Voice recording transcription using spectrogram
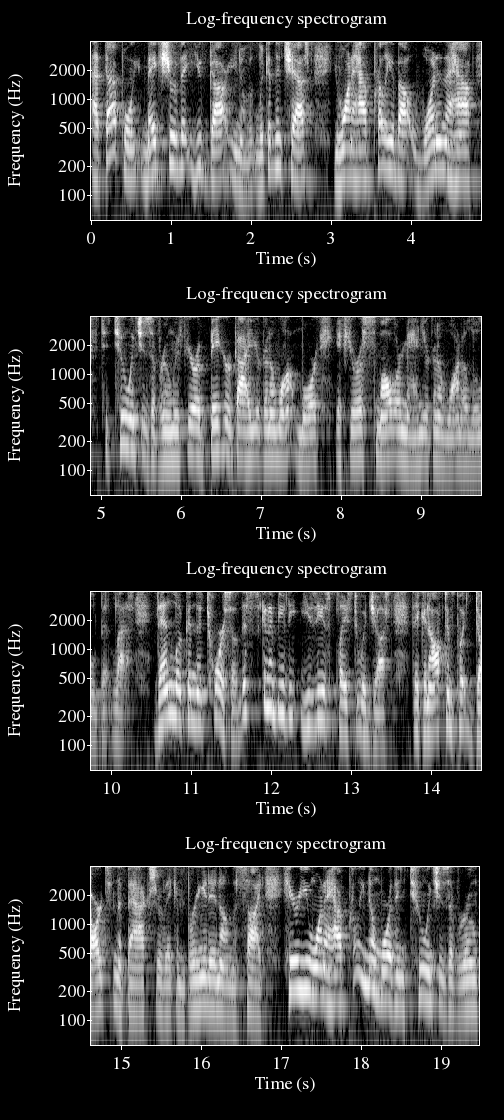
At that point, make sure that you've got, you know, look at the chest. You want to have probably about one and a half to two inches of room. If you're a bigger guy, you're going to want more. If you're a smaller man, you're going to want a little bit less. Then look in the torso. This is going to be the easiest place to adjust. They can often put darts in the back so they can bring it on the side. Here you want to have probably no more than two inches of room.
